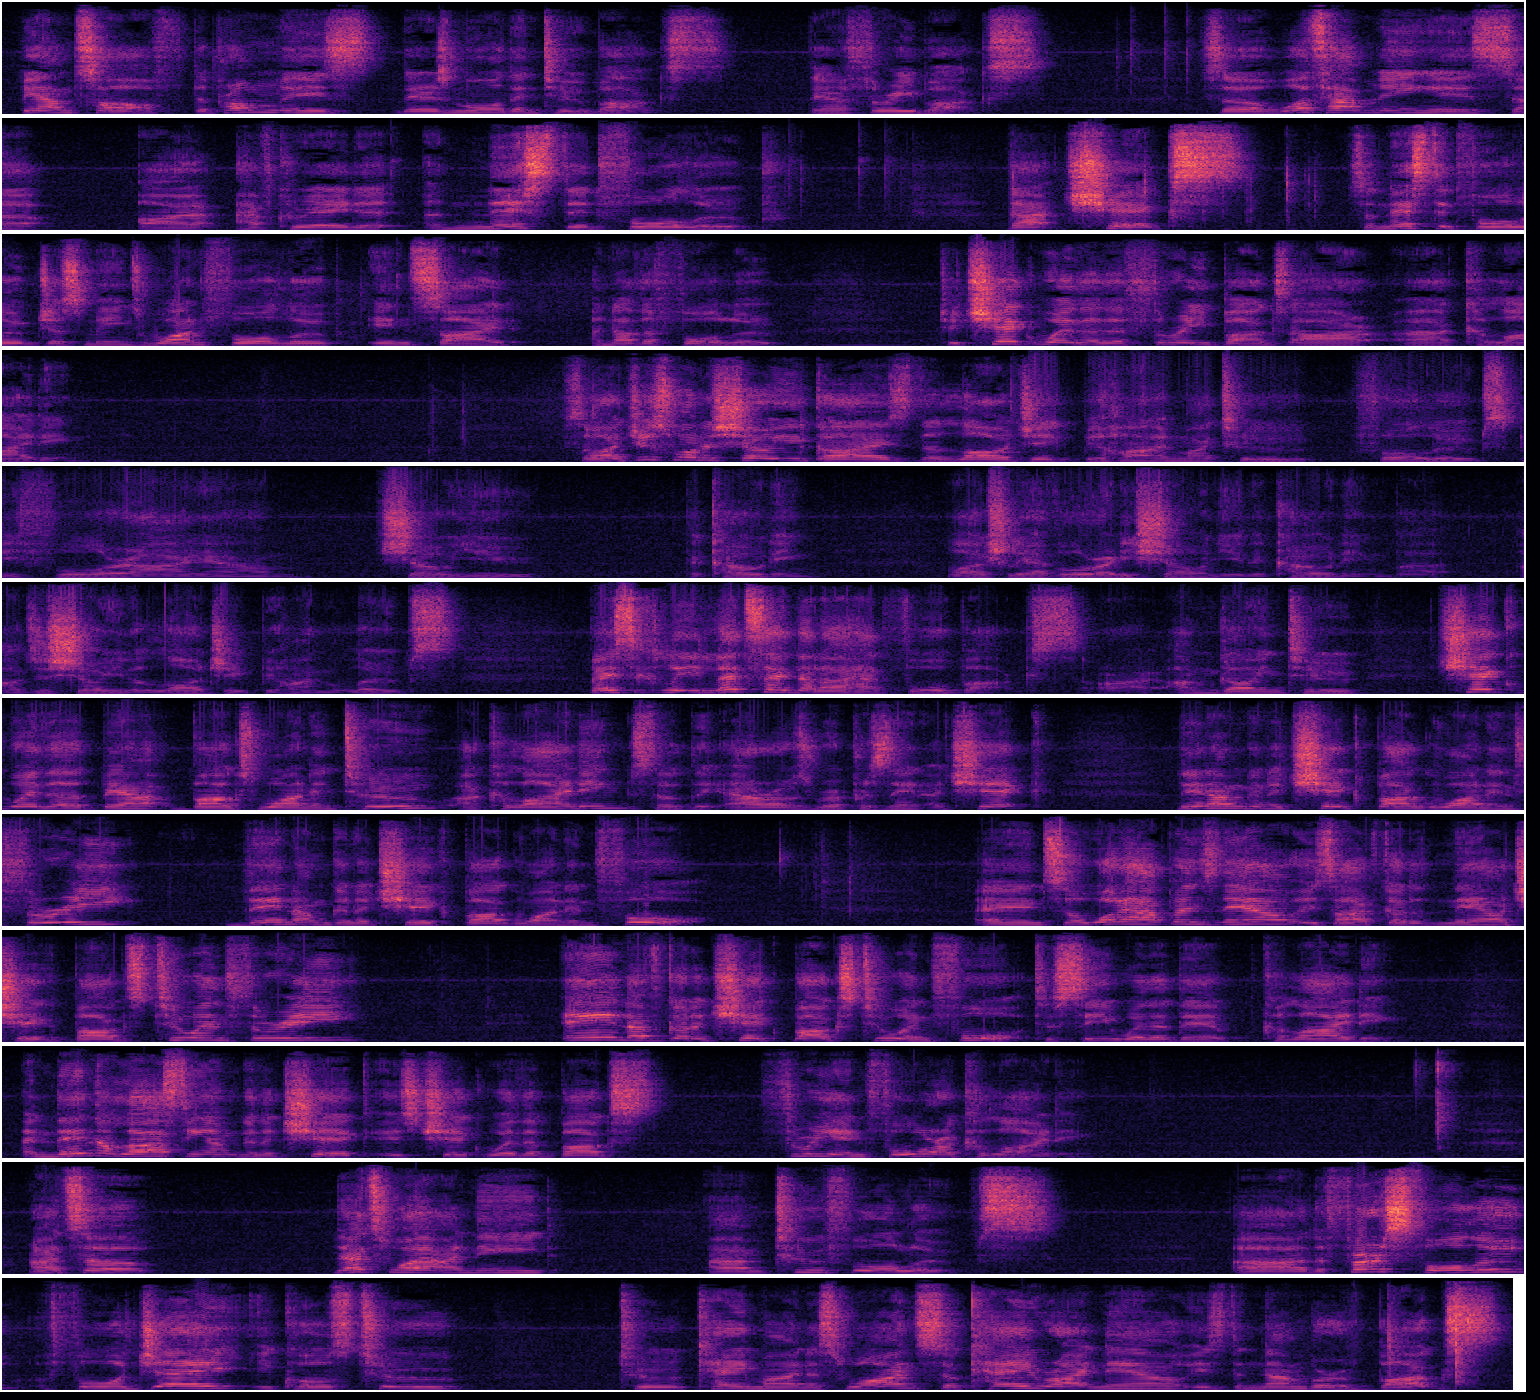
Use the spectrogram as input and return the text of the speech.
bounce off. The problem is there's more than two bugs there are three bugs so what's happening is uh, I have created a nested for loop that checks. So nested for loop just means one for loop inside another for loop to check whether the three bugs are uh, colliding. So I just want to show you guys the logic behind my two for loops before I um, show you the coding well actually I've already shown you the coding but I'll just show you the logic behind the loops. Basically let's say that I had four bugs. Alright I'm going to check whether bugs 1 and 2 are colliding so the arrows represent a check. Then I'm going to check bug 1 and 3 then I'm going to check bug 1 and 4 and so what happens now is I've got to now check bugs 2 and 3 and I've got to check box 2 and 4 to see whether they're colliding and then the last thing I'm going to check is check whether bugs 3 and 4 are colliding Alright, so that's why I need um, two for loops. Uh, the first for loop for j equals 2 to k minus 1. So k right now is the number of bugs.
